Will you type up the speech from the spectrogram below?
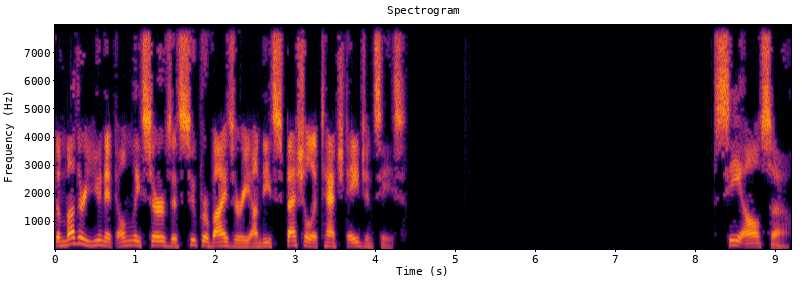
The mother unit only serves as supervisory on these special attached agencies. See also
